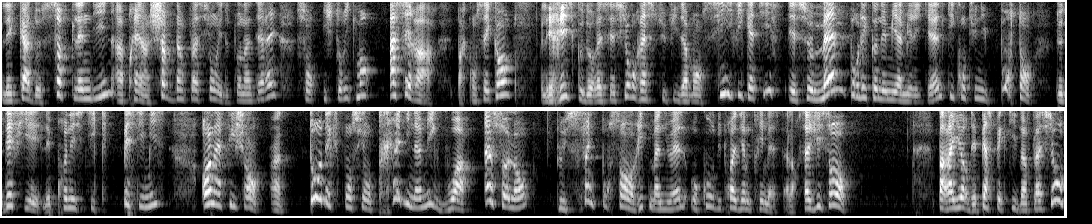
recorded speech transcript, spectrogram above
les cas de soft landing après un choc d'inflation et de taux d'intérêt sont historiquement assez rares. Par conséquent, les risques de récession restent suffisamment significatifs, et ce même pour l'économie américaine, qui continue pourtant de défier les pronostics pessimistes en affichant un taux d'expansion très dynamique, voire insolent, plus 5% en rythme annuel au cours du troisième trimestre. Alors s'agissant par ailleurs des perspectives d'inflation,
